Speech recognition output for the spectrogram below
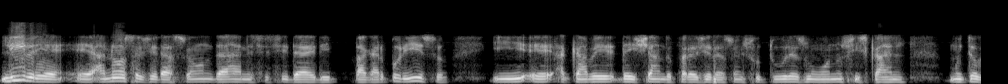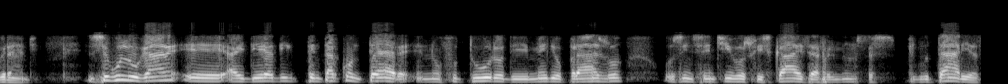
livre eh, a nossa geração da necessidade de pagar por isso e eh, acabe deixando para gerações futuras um ônus fiscal muito grande. Em segundo lugar, eh, a ideia de tentar conter no futuro de médio prazo os incentivos fiscais, as renúncias tributárias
